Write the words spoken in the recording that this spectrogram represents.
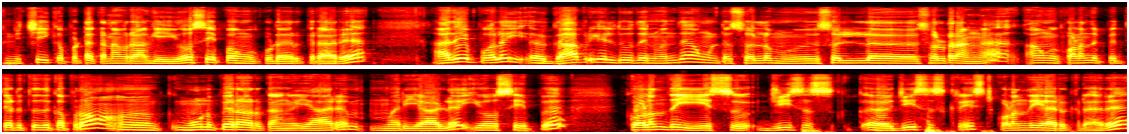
நிச்சயிக்கப்பட்ட கணவராகிய யோசேப் அவங்க கூட இருக்கிறாரு. அதே போல் காப்ரியல் தூதன் வந்து அவங்கள்ட்ட சொல்ல மு- சொல்ல சொல்கிறாங்க அவங்க குழந்தை பெற்றெடுத்ததுக்கப்புறம் மூணு பேரும் இருக்காங்க. யார்? மரியாள் யோசேப்பு குழந்தை இயேசு. ஜீசஸ் ஜீசஸ் கிரைஸ்ட் குழந்தையாக இருக்கிறாரு.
